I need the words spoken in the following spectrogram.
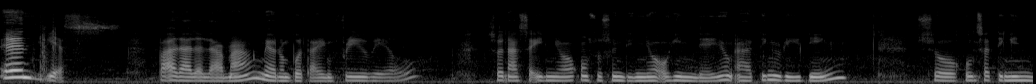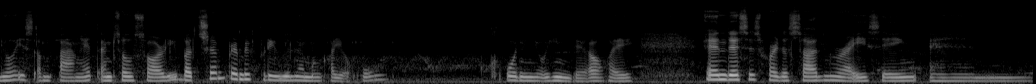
And yes, paalala lamang, meron po tayong free will. So, nasa inyo kung susundin nyo o hindi yung ating reading. So, kung sa tingin nyo is ang pangit, I'm so sorry. But, syempre, may free will naman kayo kung kukunin nyo o hindi. Okay. And this is for the sun rising and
